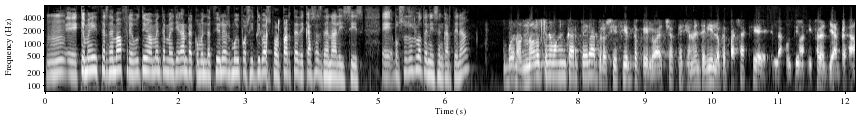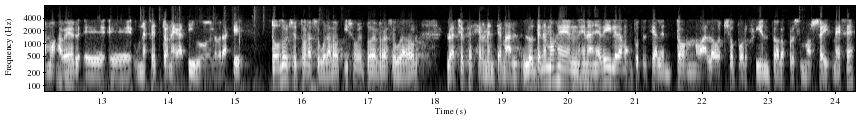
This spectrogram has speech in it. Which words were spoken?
Mm, eh, ¿Qué me dices de Mafre? Últimamente me llegan recomendaciones muy positivas por parte de casas de análisis. Eh, ¿Vosotros lo tenéis en cartera? Bueno, no lo tenemos en cartera, pero sí es cierto que lo ha hecho especialmente bien. Lo que pasa es que en las últimas cifras ya empezamos a ver eh, un efecto negativo. La verdad es que todo el sector asegurador y sobre todo el reasegurador lo ha hecho especialmente mal. Lo tenemos en, añadir y le damos un potencial en torno al 8% a los próximos seis meses,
